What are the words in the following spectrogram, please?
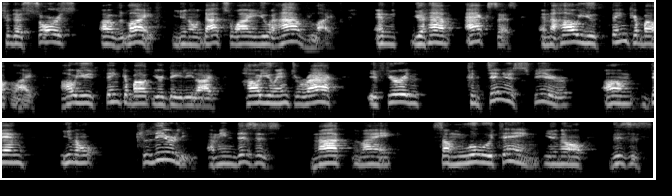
to the source of life. You know, that's why you have life and you have access and how you think about life, how you think about your daily life, how you interact. If you're in continuous fear, um, then, you know, clearly, I mean, this is not like some woo woo thing, you know, this is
